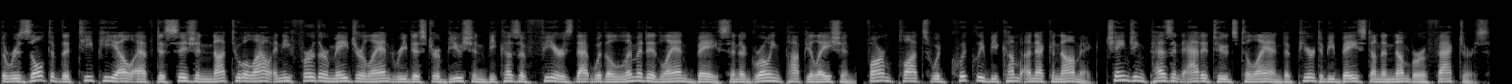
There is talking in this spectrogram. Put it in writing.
the result of the TPLF decision not to allow any further major land redistribution because of fears that with a limited land base and a growing population, farm plots would quickly become uneconomic. Changing peasant attitudes to land appear to be based on a number of factors.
